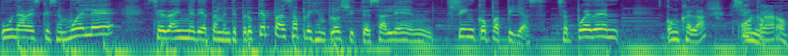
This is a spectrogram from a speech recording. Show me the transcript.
una vez que se muele, se da inmediatamente. Pero ¿qué pasa, por ejemplo, si te salen cinco papillas? ¿Se pueden congelar? Sí, claro.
